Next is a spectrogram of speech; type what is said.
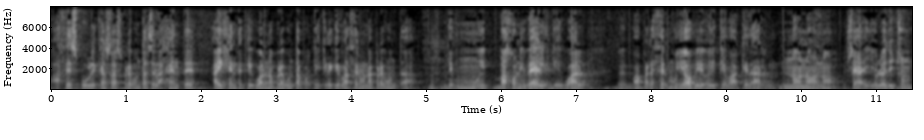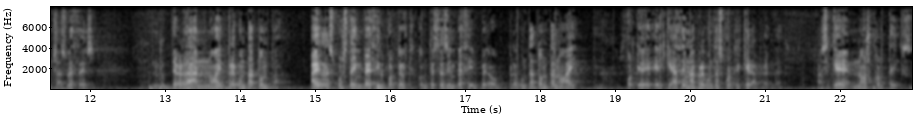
haces públicas las preguntas de la gente, hay gente que igual no pregunta porque cree que va a hacer una pregunta de muy bajo nivel y que igual eh, va a parecer muy obvio y que va a quedar... No, no, no. O sea, yo lo he dicho muchas veces. De verdad, no hay pregunta tonta. Hay respuesta imbécil porque el que contesta es imbécil, pero pregunta tonta no hay. Porque el que hace una pregunta es porque quiere aprender. Así que no os cortéis.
